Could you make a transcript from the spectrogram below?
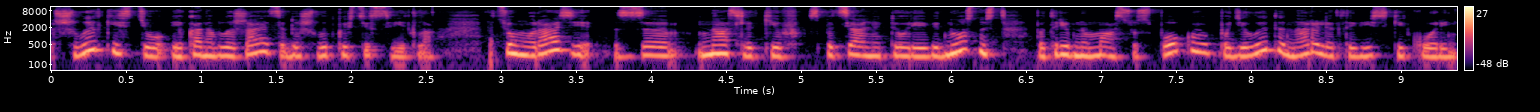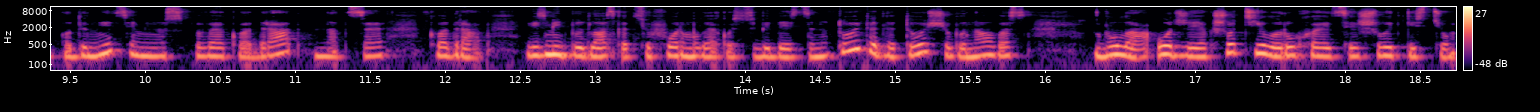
швидкістю, яка наближається до швидкості світла. В цьому разі з наслідків спеціальної теорії відносності потрібно масу спокою поділити на релятивістський корінь. Одиниця мінус v квадрат на c квадрат. Візьміть, будь ласка, цю формулу якось собі десь занотуйте, для того, щоб вона у вас була. Отже, якщо тіло рухається із швидкістю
